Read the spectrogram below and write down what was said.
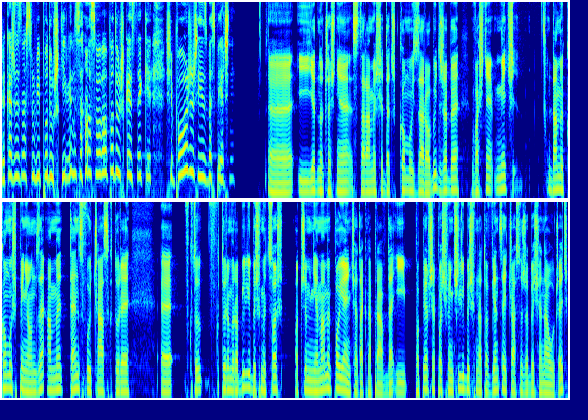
że każdy z nas lubi poduszki, więc samo słowo poduszka jest takie, się położysz i jest bezpiecznie. e, i jednocześnie staramy się dać komuś zarobić, żeby właśnie mieć, damy komuś pieniądze, a my ten swój czas, który, e, w, w którym robilibyśmy coś, o czym nie mamy pojęcia tak naprawdę i po pierwsze poświęcilibyśmy na to więcej czasu, żeby się nauczyć,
